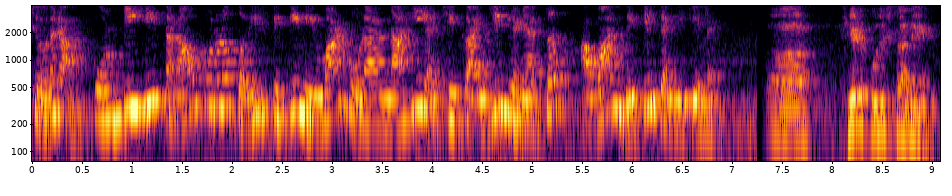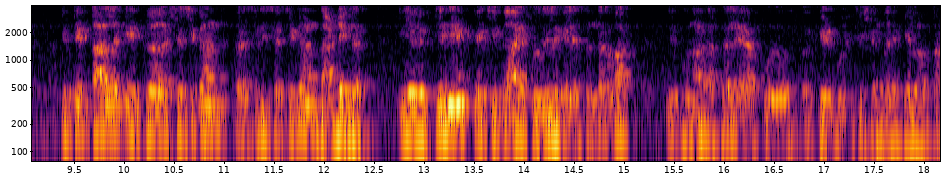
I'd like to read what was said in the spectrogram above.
शहरात कोणतीही तणावपूर्ण परिस्थिती निर्माण होणार नाही याची काळजी घेण्याचं आवाहन देखील त्यांनी केलंय. खेड पोलीस ठाणे येथे काल एक शशिकांत श्री शशिकांत दांडेकर या व्यक्तीने त्याची गाय चोरीला गेल्या संदर्भात एक गुन्हा दाखल या पोल खेड पोलीस स्टेशनमध्ये केला होता.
